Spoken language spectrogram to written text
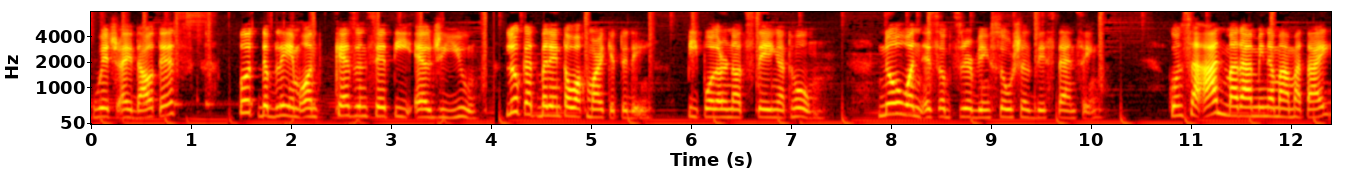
which I doubt is, put the blame on Quezon City LGU. Look at Balintawak Market today. People are not staying at home. No one is observing social distancing. Kung saan marami namamatay,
